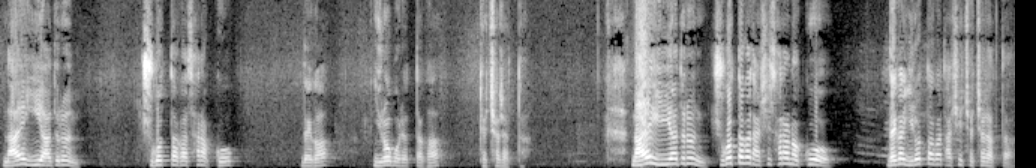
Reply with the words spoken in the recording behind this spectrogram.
나의 이 아들은 죽었다가 살았고 내가 잃어버렸다가 되찾았다. 나의 이 아들은 죽었다가 다시 살아났고 내가 잃었다가 다시 되찾았다.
